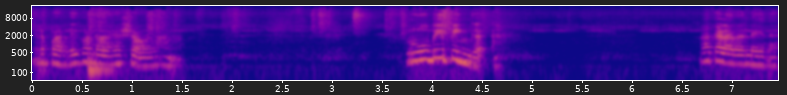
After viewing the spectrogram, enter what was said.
എന്റെ പള്ളി കൊണ്ടുപോയ ഷോളാണ്. Ruby pink. ആ കളറല്ലേ ഇത്?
